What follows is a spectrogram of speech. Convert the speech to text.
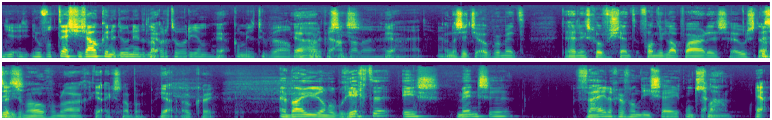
je- hoeveel tests je zou kunnen doen in het laboratorium, kom je natuurlijk wel behoorlijke aantallen Ja. uit. En dan zit je ook weer met de hellingscoëfficiënt van die labwaardes. Hè, Hoe snel Precies. iets omhoog, omlaag? Ja, ik snap hem. Ja, oké. En waar jullie dan op richten is mensen veiliger van die C ontslaan. Ja.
